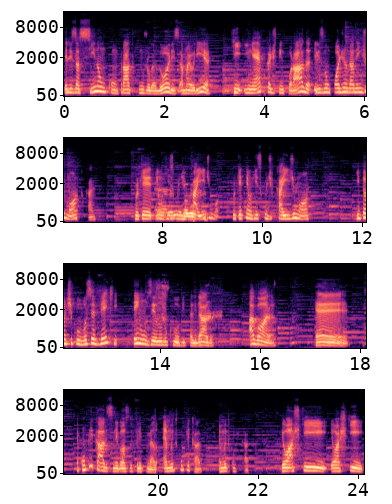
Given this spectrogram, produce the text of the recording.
eles assinam um contrato com os jogadores, a maioria, que em época de temporada eles não podem andar nem de moto, cara. Porque tem o É, risco de cair de porque tem o risco de cair de moto. Então, tipo, você vê que tem um zelo do clube, tá ligado? Agora, é é complicado esse negócio do Felipe Melo. É muito complicado. É muito complicado. Eu acho que eu acho que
